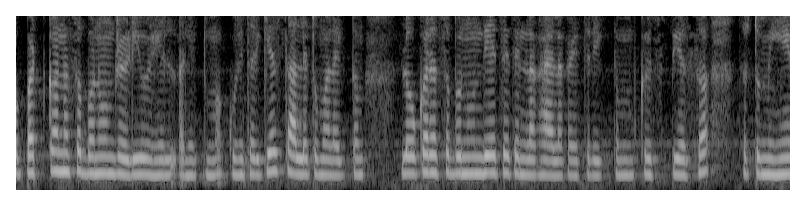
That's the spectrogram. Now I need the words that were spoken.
पटकन असं बनवून रेडी होईल आणि तुम कुणीतरी गेस्ट आले तुम्हाला एकदम लवकर असं बनवून द्यायचं आहे त्यांना खायला काहीतरी एकदम क्रिस्पी असं तर तुम्ही हे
